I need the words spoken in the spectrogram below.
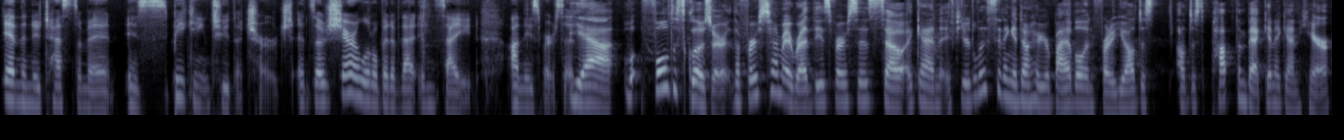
in the new testament is speaking to the church. And so share a little bit of that insight on these verses. Yeah. Well, full disclosure, the first time I read these verses, so again, if you're listening and don't have your Bible in front of you, I'll just I'll just pop them back in again here.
